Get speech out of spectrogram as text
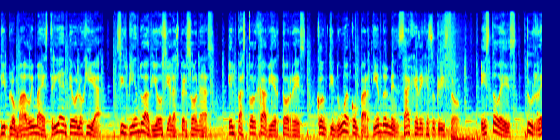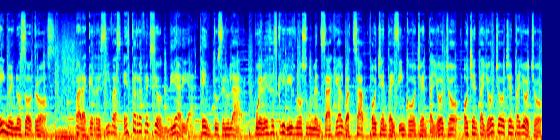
diplomado y maestría en teología, sirviendo a Dios y a las personas, el pastor Javier Torres continúa compartiendo el mensaje de Jesucristo. Esto es Tu Reino en nosotros. para que recibas esta reflexión diaria en tu celular. Puedes escribirnos un mensaje al WhatsApp 8588 8888.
